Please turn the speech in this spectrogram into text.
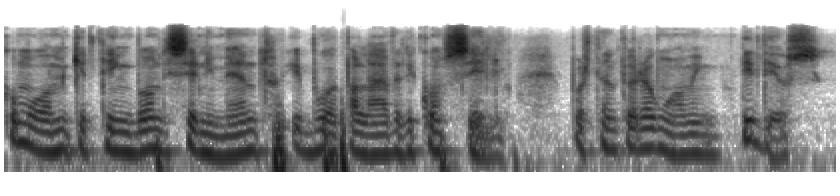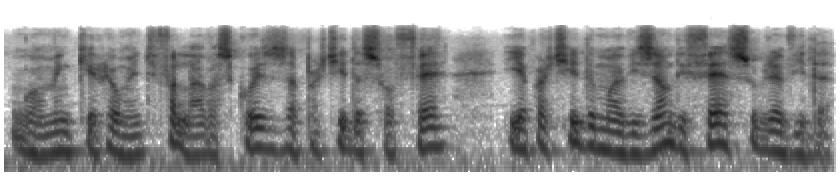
como homem que tem bom discernimento e boa palavra de conselho. Portanto, era um homem de Deus, um homem que realmente falava as coisas a partir da sua fé e a partir de uma visão de fé sobre a vida.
